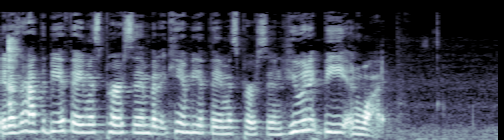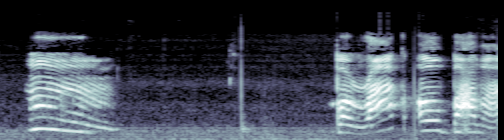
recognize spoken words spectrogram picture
It doesn't have to be a famous person, but it can be a famous person. Who would it be and why? Hmm. Barack Obama.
